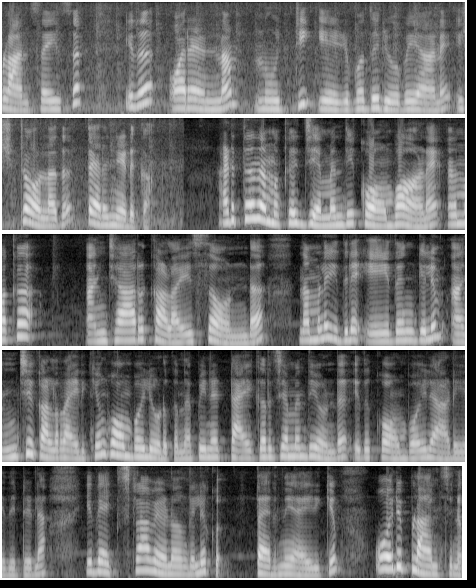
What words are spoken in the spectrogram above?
പ്ലാൻ സൈസ്. ഇത് ഒരെണ്ണം നൂറ്റി എഴുപത് രൂപയാണ് ഇഷ്ടമുള്ളത് തിരഞ്ഞെടുക്കാം. അടുത്തത് നമുക്ക് ജമന്തി കോംബോ ആണ്. നമുക്ക് അഞ്ചാറ് കളേഴ്സ് ഉണ്ട്. നമ്മൾ ഇതിൽ ഏതെങ്കിലും അഞ്ച് കളറായിരിക്കും കോംബോയിൽ കൊടുക്കുന്നത്. പിന്നെ ടൈഗർ ജമന്തി ഉണ്ട്. ഇത് കോംബോയിൽ ആഡ് ചെയ്തിട്ടില്ല. ഇത് എക്സ്ട്രാ വേണമെങ്കിൽ തരുന്നതായിരിക്കും. ഒരു പ്ലാന്റ്സിന്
